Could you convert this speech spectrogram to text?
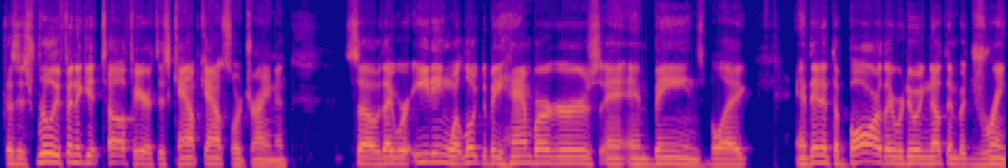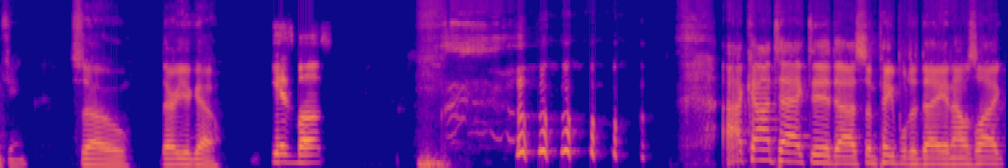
because it's really finna get tough here at this camp counselor training. So they were eating what looked to be hamburgers and, and beans, Blake. And then at the bar, they were doing nothing but drinking. So there you go. Yes, boss. I contacted uh, some people today and I was like,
